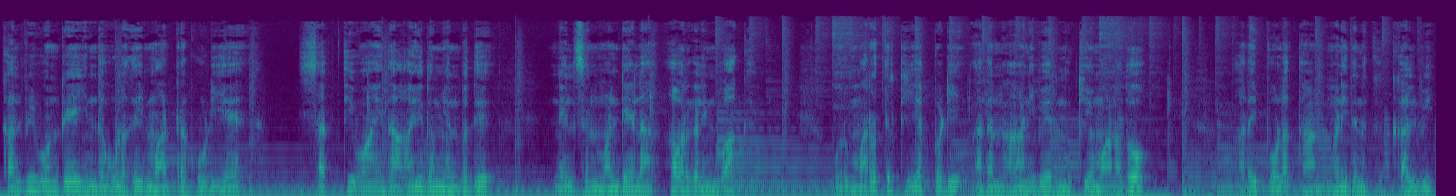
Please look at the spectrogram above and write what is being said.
கல்வி ஒன்றே இந்த உலகை மாற்றக்கூடிய சக்தி வாய்ந்த ஆயுதம் என்பது நெல்சன் மண்டேலா அவர்களின் வாக்கு. ஒரு மரத்திற்கு எப்படி அதன் ஆணிவேர் முக்கியமானதோ அதை போலத்தான் மனிதனுக்கு கல்வி.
